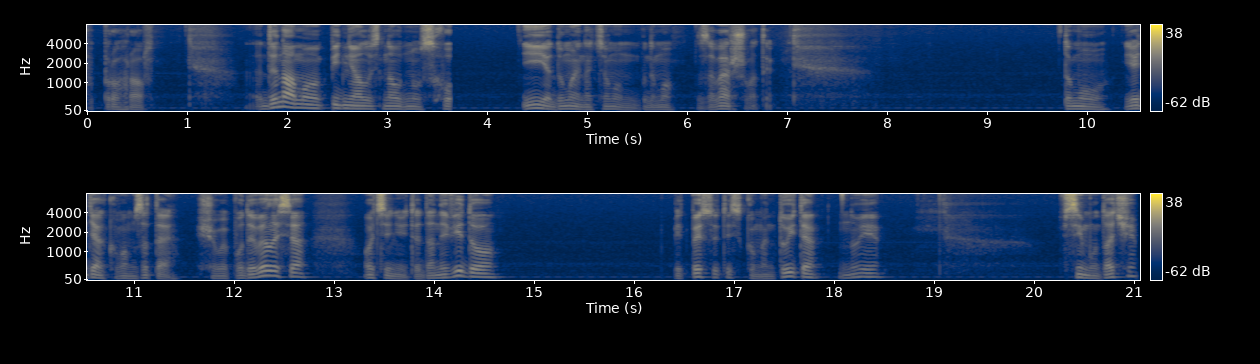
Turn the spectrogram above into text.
по- програв. Динамо піднялось на одну сход. І я думаю, на цьому ми будемо завершувати. Тому я дякую вам за те, що ви подивилися. Оцінюйте дане відео. Підписуйтесь, коментуйте. Ну і всім удачі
